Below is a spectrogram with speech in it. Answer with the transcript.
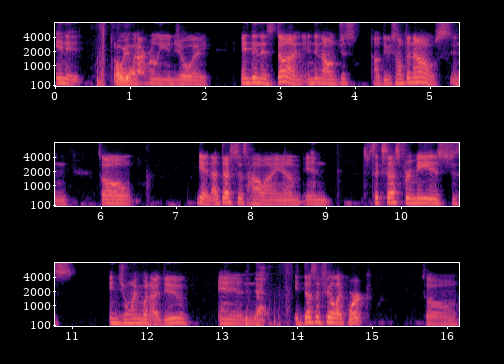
in it Oh yeah, what I really enjoy. And then it's done. And then I'll just I'll do something else. And so yeah, that's just how I am. And success for me is just enjoying what I do. And yeah. it doesn't feel like work. So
